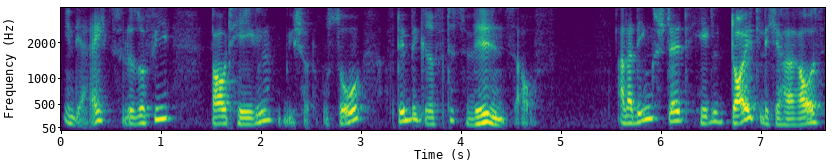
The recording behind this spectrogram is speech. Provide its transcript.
In der Rechtsphilosophie baut Hegel, wie schon Rousseau, auf den Begriff des Willens auf. Allerdings stellt Hegel deutlicher heraus,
